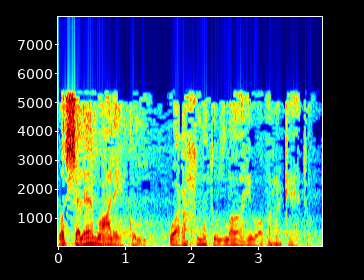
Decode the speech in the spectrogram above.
والسلام عليكم ورحمة الله وبركاته.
